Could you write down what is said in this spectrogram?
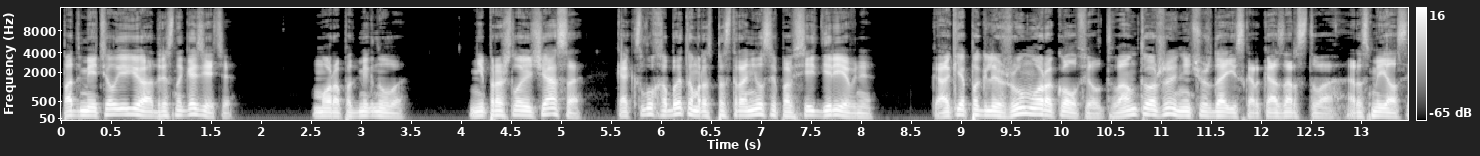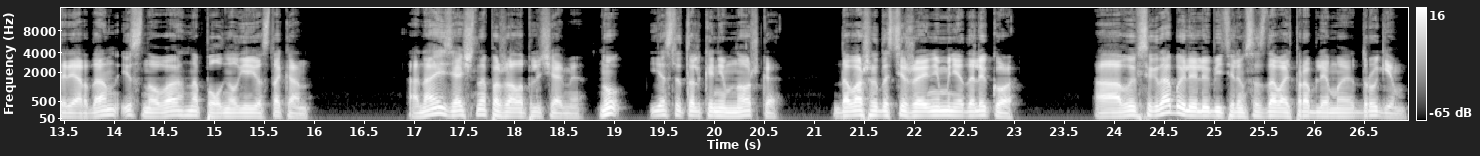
подметил ее адрес на газете. Мора подмигнула. Не прошло и часа, как слух об этом распространился по всей деревне. «Как я погляжу, Мора Колфилд, вам тоже не чужда искорка озорства», — рассмеялся Риордан и снова наполнил ее стакан. Она изящно пожала плечами. «Ну, если только немножко. До ваших достижений мне далеко. А вы всегда были любителем создавать проблемы другим?»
